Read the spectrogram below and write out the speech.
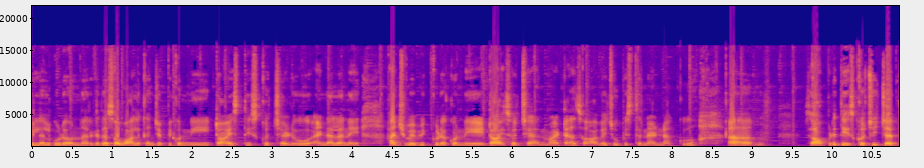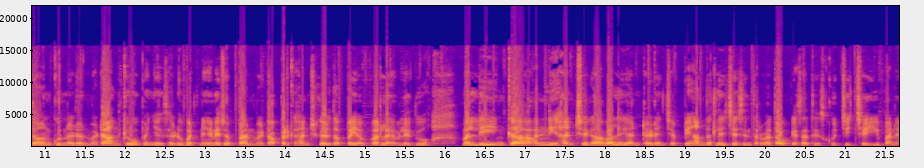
పిల్లలు కూడా ఉన్నారు కదా. సో వాళ్ళకని చెప్పి కొన్ని టాయ్స్ తీసుకొచ్చాడు. అండ్ అలానే హంచ్ బేబీకి కూడా కొన్ని టాయ్స్ వచ్చాయన్నమాట. సో అవే చూపిస్తున్నాడు నాకు. Um, సో అప్పుడే తీసుకొచ్చి ఇచ్చేద్దాం అనుకున్నాడు అనమాట అందుకే ఓపెన్ చేశాడు. బట్ నేనే చెప్పాను అనమాట అప్పటికి హంచ్ గారు తప్ప ఎవ్వరు లేవలేదు. మళ్ళీ ఇంకా అన్ని హంచే కావాలి అంటాడని చెప్పి అందరు లేచేసిన తర్వాత ఒకేసారి తీసుకొచ్చి ఇచ్చేయి. పని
